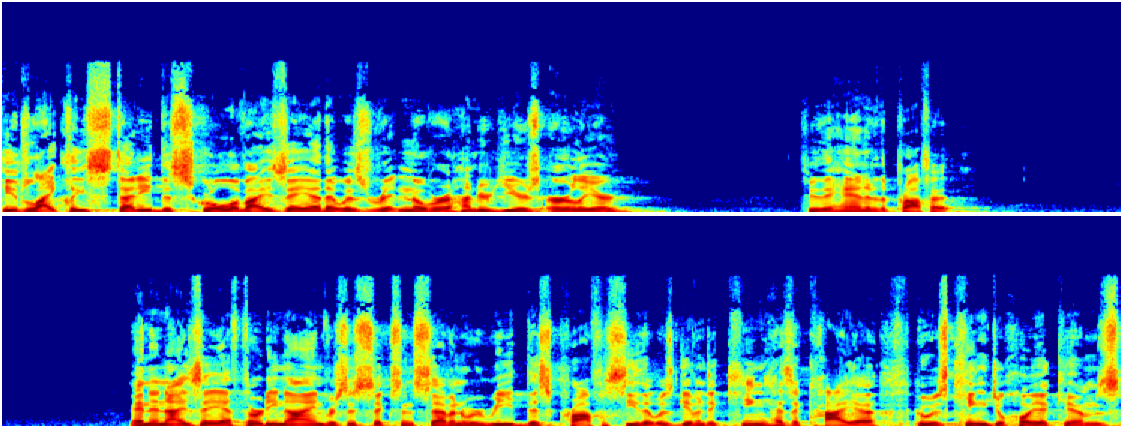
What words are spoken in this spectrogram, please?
He had likely studied the scroll of Isaiah that was written over 100 years earlier through the hand of the prophet. And in Isaiah 39, verses 6 and 7, we read this prophecy that was given to King Hezekiah, who was King Jehoiakim's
